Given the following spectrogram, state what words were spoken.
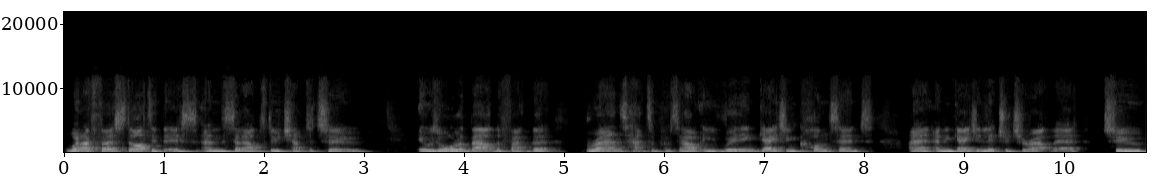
when I first started this and set out to do chapter two. It was all about the fact that brands had to put out really engaging content and, and engaging literature out there to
